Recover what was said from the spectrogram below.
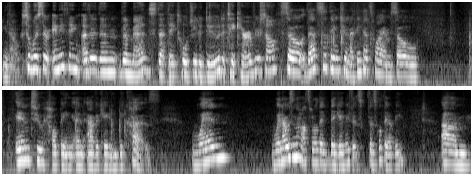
you know. So was there anything other than the meds that they told you to do to take care of yourself? So that's the thing too, and I think that's why I'm so into helping and advocating because when when I was in the hospital, they, they gave me phys- physical therapy. Um,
